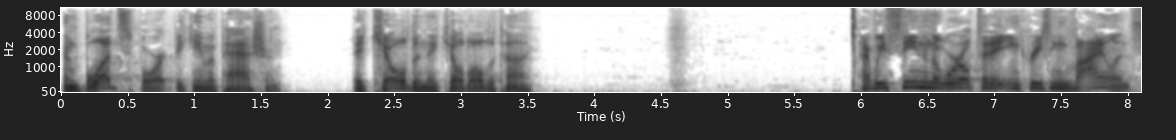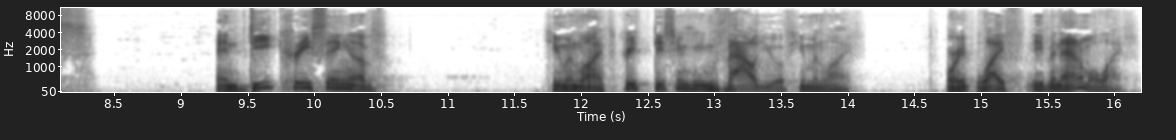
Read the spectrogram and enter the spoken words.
And blood sport became a passion. They killed and they killed all the time. Have we seen in the world today increasing violence and decreasing of human life, decreasing value of human life, or life, even animal life?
